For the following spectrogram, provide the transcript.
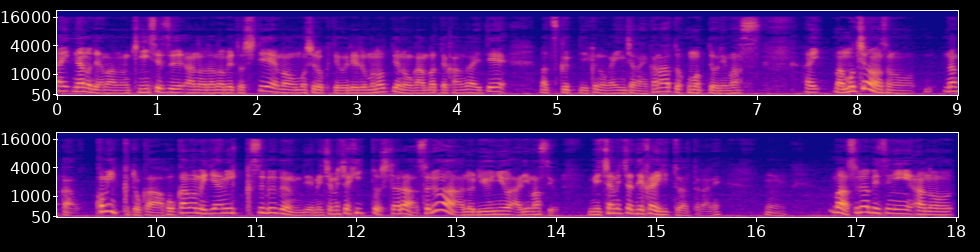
はい。なので、まあ、あの気にせず、あの、ラノベとして、まあ、面白くて売れるものっていうのを頑張って考えて、まあ、作っていくのがいいんじゃないかなと思っております。はい。まあ、もちろん、その、なんか、コミックとか他のメディアミックス部分でめちゃめちゃヒットしたら、それは、あの、流入ありますよ。めちゃめちゃでかいヒットだったらね。うん。まあ、それは別に、あの、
